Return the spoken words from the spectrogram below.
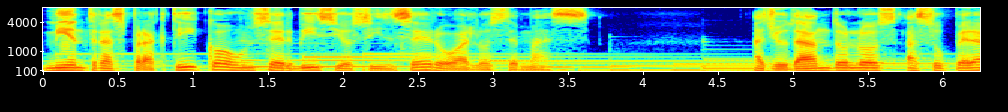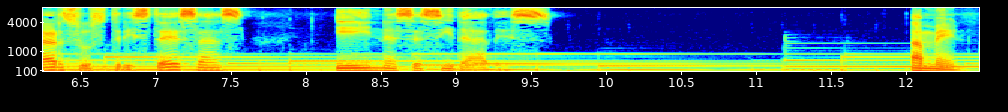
mientras practico un servicio sincero a los demás, ayudándolos a superar sus tristezas y necesidades. Amén.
